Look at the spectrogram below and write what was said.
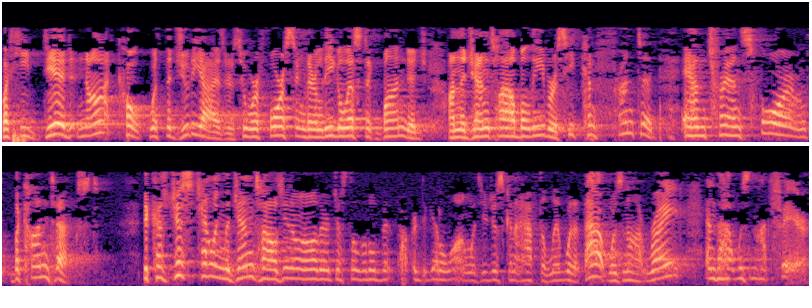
But he did not cope with the Judaizers who were forcing their legalistic bondage on the Gentile believers. He confronted and transformed the context. Because just telling the Gentiles, you know, oh, they're just a little bit hard to get along with, you're just going to have to live with it, that was not right, and that was not fair.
